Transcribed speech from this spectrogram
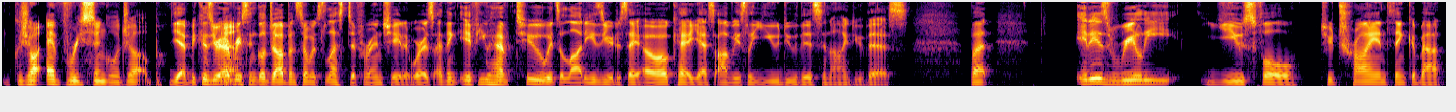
Because you're every single job. Yeah, because you're Yeah. every single job, and so it's less differentiated. Whereas I think if you have two, it's a lot easier to say, "Oh, okay, yes, obviously you do this and I do this." But it is really useful to try and think about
